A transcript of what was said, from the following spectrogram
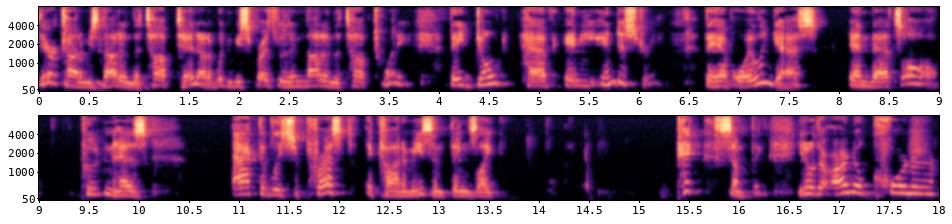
Their economy's not in the top 10. I wouldn't be surprised if they're not in the top 20. They don't have any industry. They have oil and gas, and that's all. Putin has actively suppressed economies and things like pick something. You know, there are no corner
